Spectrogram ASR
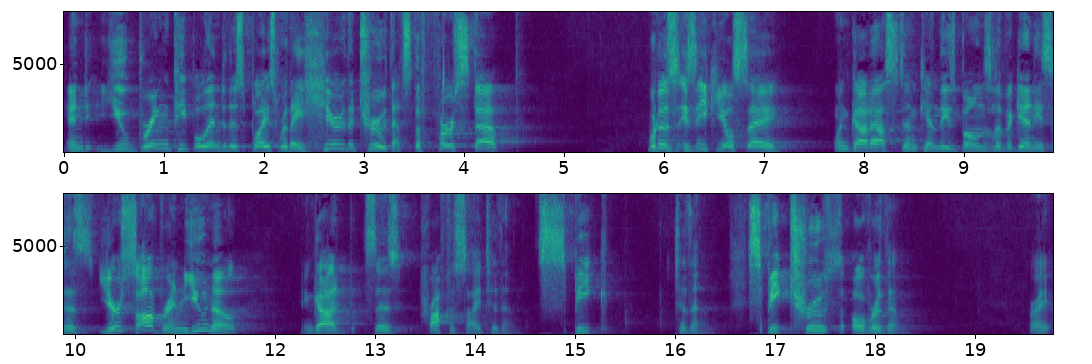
and you bring people into this place where they hear the truth, that's the first step. What does Ezekiel say when God asked him, Can these bones live again? He says, You're sovereign, you know. And God says, Prophesy to them, speak to them. Speak truth over them. Right?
